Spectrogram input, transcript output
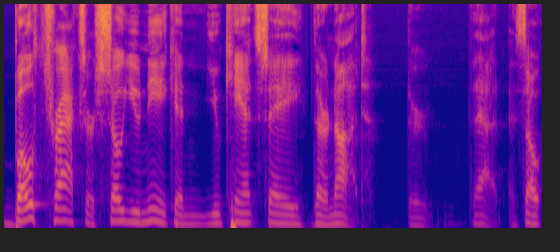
both tracks are so unique, and you can't say they're not. They're that. So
